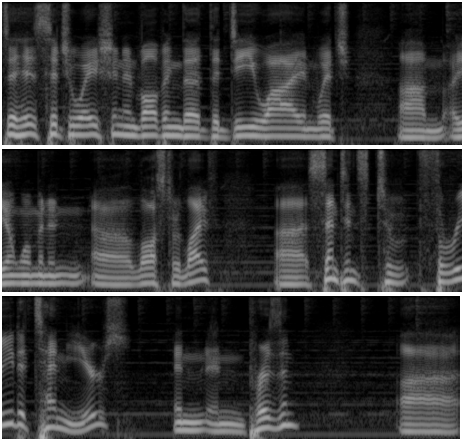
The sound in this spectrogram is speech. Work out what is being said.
to his situation involving the the DUI in which um, a young woman uh, lost her life, uh, sentenced to three to ten years in in prison. Uh,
